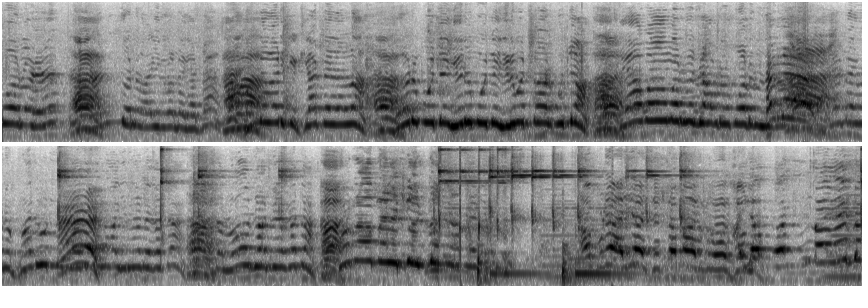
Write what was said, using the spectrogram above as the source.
பள்ளிக்கூடத்துல துக்கர் போனோடு அடுத்து ஒண்ணு ஐந்து கொண்ட கேட்டா இந்த வரைக்கும் கேட்டதெல்லாம் ஒரு பூஜை இரு பூஜை இருபத்தி நாலு பூஜை தேவாமரம் சாப்பிட இவனை ஐந்து கொண்ட கேட்டா இந்த லோக சாப்பிட அப்படியே ஐயா சித்தமா இருக்கிறார் ஐயா சொல்லு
